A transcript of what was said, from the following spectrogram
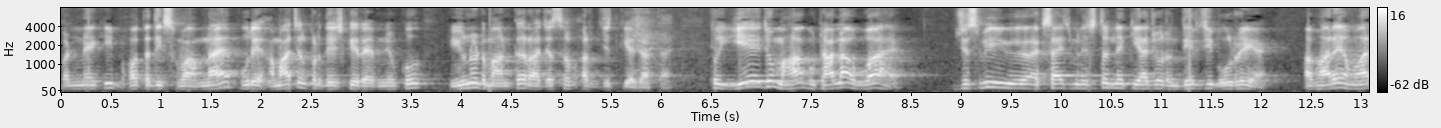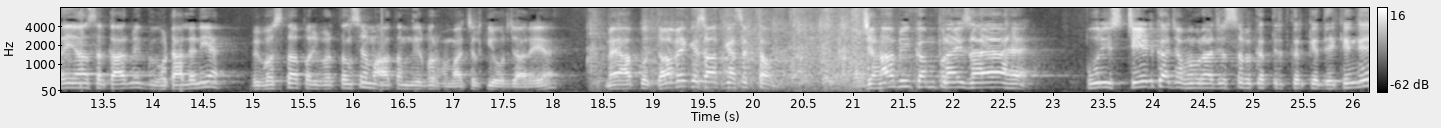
बढ़ने की बहुत अधिक संभावना है। पूरे हिमाचल प्रदेश के रेवेन्यू को यूनिट मानकर राजस्व अर्जित किया जाता है। तो ये जो महा घोटाला हुआ है जिस भी एक्साइज मिनिस्टर ने किया, जो रणधीर जी बोल रहे हैं, हमारे हमारे यहाँ सरकार में घोटाला नहीं है, व्यवस्था परिवर्तन से हम आत्मनिर्भर हिमाचल की ओर जा रहे हैं। मैं आपको दावे के साथ कह सकता हूँ, जहाँ भी कम प्राइस आया है, पूरी स्टेट का जब हम राजस्व एकत्रित करके देखेंगे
